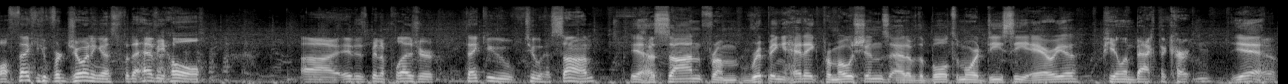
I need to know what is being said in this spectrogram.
Well, thank you for joining us for the heavy hole. Uh, it has been a pleasure. Thank you to Hasan. yeah, Hasan from Ripping Headache Promotions out of the Baltimore D.C. area. Peeling back the curtain. Yeah,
